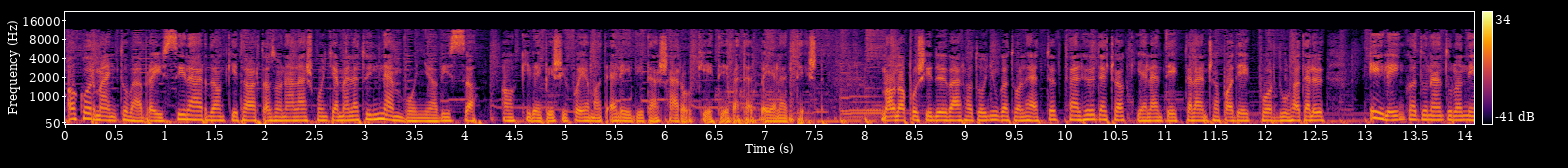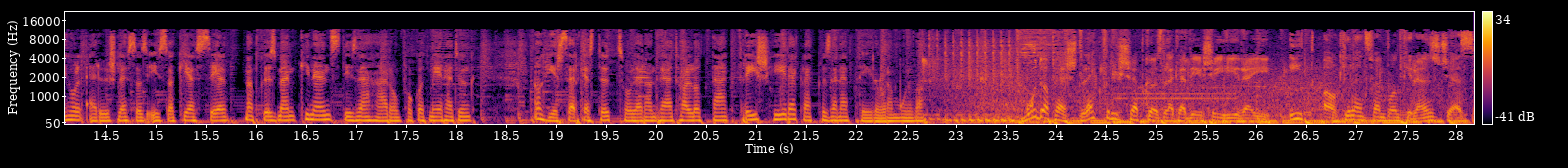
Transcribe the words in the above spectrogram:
a kormány továbbra is szilárdan kitart azon álláspontja mellett, hogy nem vonja vissza a kilépési folyamat elindításáról két évet tett bejelentést. Ma napos idő várható nyugaton lehet több felhő, de csak jelentéktelen csapadék fordulhat elő. Élénk a Dunántúlon néhol erős lesz az északi szél. Napközben 9-13 fokot mérhetünk. A hírszerkesztőt Szoller Andrát hallották, friss hírek legközelebb fél óra múlva. Budapest legfrissebb közlekedési hírei, itt a 90.9 jazz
